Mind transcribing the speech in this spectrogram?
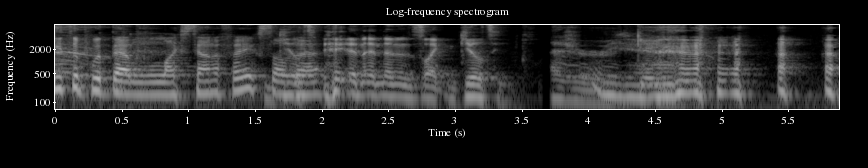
need to put that like sound effects of that. And, and then it's like guilty pleasure. Yeah.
